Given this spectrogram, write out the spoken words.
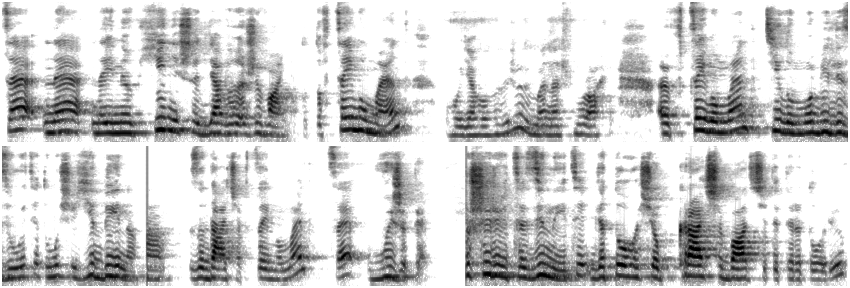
це не найнеобхідніше для виживання. Тобто, в цей момент, о, я говорю, в мене аж мурахи. Е, В цей момент тіло мобілізується, тому що єдина задача в цей момент це вижити. Розширюються зіниці для того, щоб краще бачити територію.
